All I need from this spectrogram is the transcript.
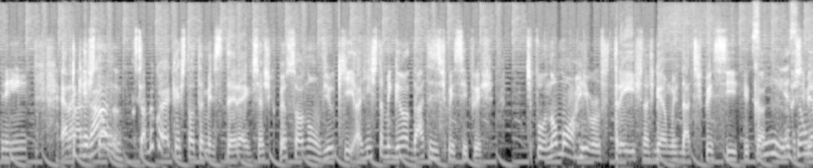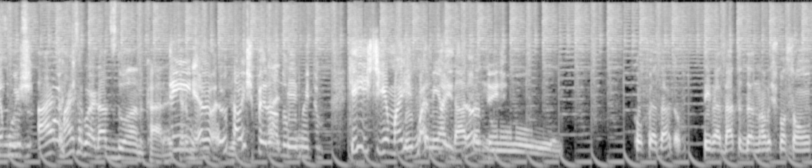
Sim. Era Tá a questão. ligado? Sabe qual é a questão também desse Direct? Acho que o pessoal não viu que a gente também ganhou datas específicas. Tipo, No More Heroes 3, nós ganhamos data específica. Sim, esse é um tivemos- dos mais aguardados do ano, cara. Eu Sim, eu, eu ver. tava esperando Ah, teve- muito. Que a gente tinha mais de Teve quase também a data anos. do. Qual foi a data? Teve a data da nova expansão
